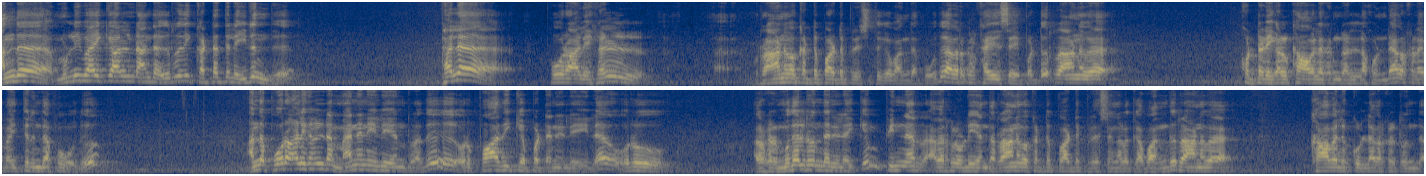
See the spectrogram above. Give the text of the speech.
அந்த முள்ளிவாய்க்கால் அந்த இறுதி கட்டத்தில் இருந்து பல போராளிகள் இராணுவ கட்டுப்பாட்டு பிரதேசத்துக்கு வந்தபோது அவர்கள் கைது செய்யப்பட்டு இராணுவ கொட்டடிகள் காவலரங்களில் கொண்டு அவர்களை வைத்திருந்த போது அந்த போராளிகளிட மனநிலை என்றது ஒரு பாதிக்கப்பட்ட நிலையில் ஒரு அவர்கள் முதல் இருந்த நிலைக்கும் பின்னர் அவர்களுடைய அந்த இராணுவ கட்டுப்பாட்டு பிரதேசங்களுக்கு வந்து இராணுவ காவலுக்குள்ளவர்கள் இருந்த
